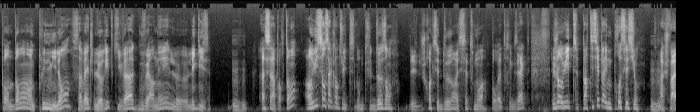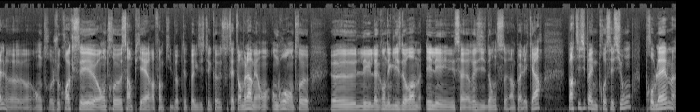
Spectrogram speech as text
pendant plus de 1000 ans, ça va être le rite qui va gouverner l'Église. Mhm. assez important. En 858, donc deux ans, et je crois que c'est deux ans et sept mois pour être exact, Jean VIII participe à une procession Mhm. à cheval, euh, entre, je crois que c'est euh, entre Saint-Pierre, enfin qui doit peut-être pas exister que sous cette forme-là, mais en, en gros entre euh, les- la grande église de Rome et les, sa résidence un peu à l'écart, participe à une procession. Problème,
